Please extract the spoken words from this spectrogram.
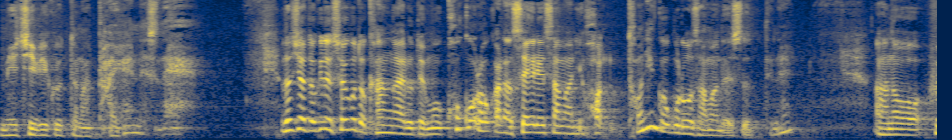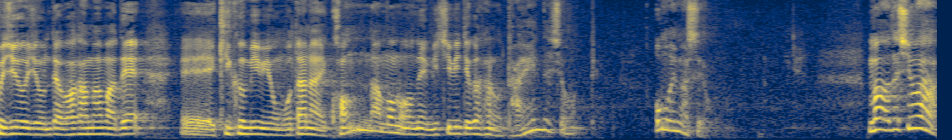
導くっていうのは大変ですね。私は時々そういうことを考えるともう心から聖霊様に本当にご苦労様ですってね。あの不従順でわがままで、えー、聞く耳を持たないこんなものをね導いてくださるの大変でしょうって思いますよ。まあ私は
